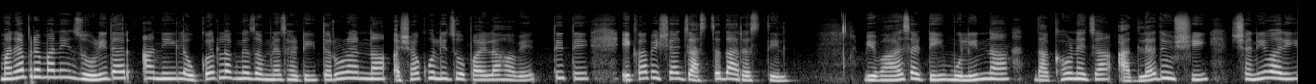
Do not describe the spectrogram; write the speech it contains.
मनाप्रमाणे जोडीदार आणि लवकर लग्न जमण्यासाठी तरुणांना अशा खोली झोपायला हवे तेथे एकापेक्षा जास्त दार असतील. विवाहासाठी मुलींना दाखवण्याच्या आदल्या दिवशी शनिवारी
